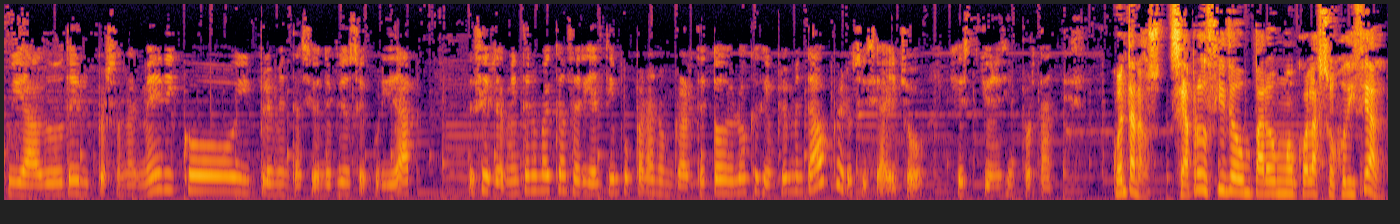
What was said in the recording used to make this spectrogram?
cuidado del personal médico, implementación de bioseguridad. Es decir, realmente no me alcanzaría el tiempo para nombrarte todo lo que se ha implementado, pero sí se ha hecho gestiones importantes. Cuéntanos, ¿se ha producido un parón o colapso judicial?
